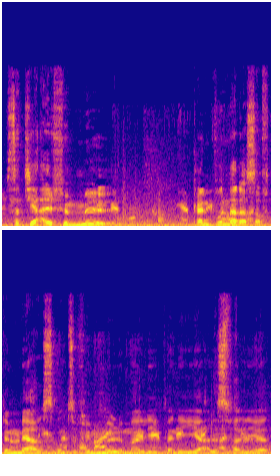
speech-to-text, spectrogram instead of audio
Was ist das hier all für Müll? Kein Wunder, dass auf dem Meeresgrund so viel Müll immer liegt, wenn ihr hier alles verliert.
